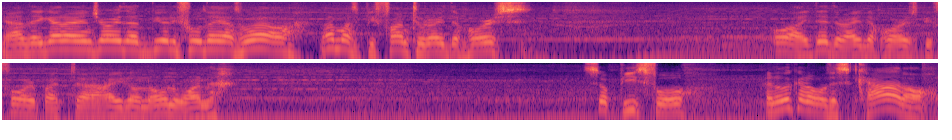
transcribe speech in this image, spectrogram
Yeah, they gotta enjoy that beautiful day as well. That must be fun to ride the horse. Well, I did ride the horse before, but uh, I don't own one. So peaceful. And look at all this cattle.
